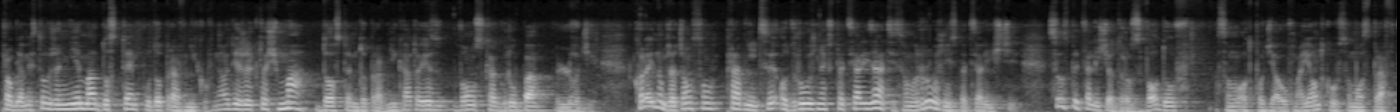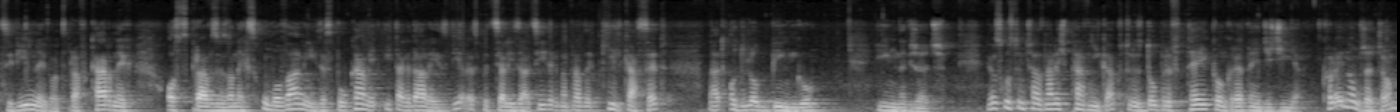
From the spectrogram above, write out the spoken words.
problem jest to, że nie ma dostępu do prawników. Nawet jeżeli ktoś ma dostęp do prawnika, to jest wąska grupa ludzi. Kolejną rzeczą są prawnicy od różnych specjalizacji, są różni specjaliści. Są specjaliści od rozwodów, są od podziałów majątków, są od spraw cywilnych, od spraw karnych, od spraw związanych z umowami, ze spółkami itd. Jest wiele specjalizacji, tak naprawdę kilkaset, nawet od lobbingu i innych rzeczy. W związku z tym trzeba znaleźć prawnika, który jest dobry w tej konkretnej dziedzinie. Kolejną rzeczą,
